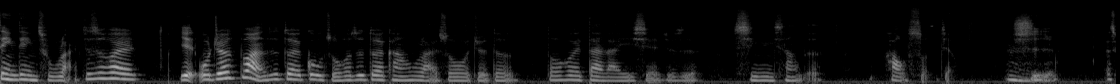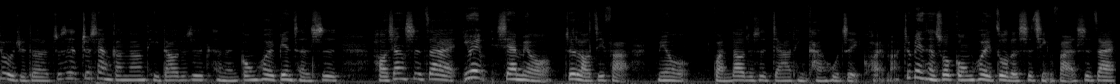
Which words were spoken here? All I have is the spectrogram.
定定出来，就是会也，我觉得不管是对雇主或是对看护来说，我觉得都会带来一些就是心理上的耗损，这样。嗯，是，而且我觉得就是就像刚刚提到，就是可能工会变成是好像是在，因为现在没有，就是劳基法没有管到就是家庭看护这一块嘛，就变成说工会做的事情反而是在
